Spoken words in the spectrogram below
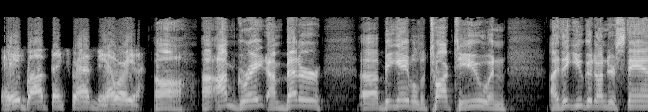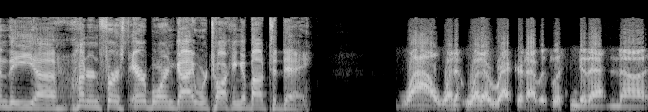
Hey, Bob. Thanks for having me. How are you? Oh, I'm great. I'm better uh, being able to talk to you, and I think you could understand the uh, 101st Airborne guy we're talking about today. Wow, what a, what a record! I was listening to that and uh,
